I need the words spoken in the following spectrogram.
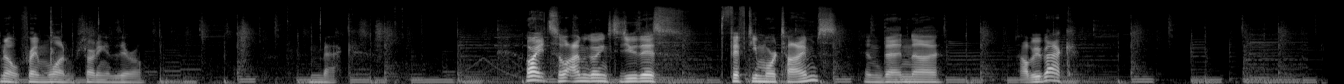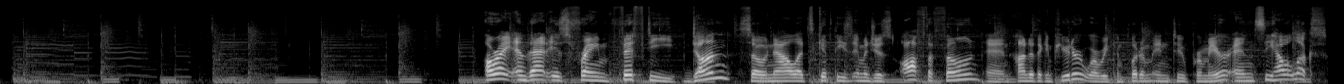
No, frame one, starting at zero. back. Alright, so I'm going to do this 50 more times, and then uh, I'll be back. All right, and that is frame 50 done. So now let's get these images off the phone and onto the computer where we can put them into Premiere and see how it looks.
